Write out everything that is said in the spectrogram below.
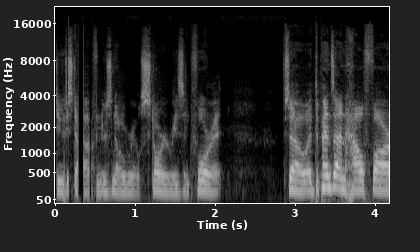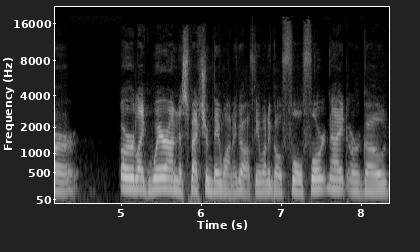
do stuff and there's no real story reason for it. So it depends on how far or like where on the spectrum they want to go. If they want to go full Fortnite or go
